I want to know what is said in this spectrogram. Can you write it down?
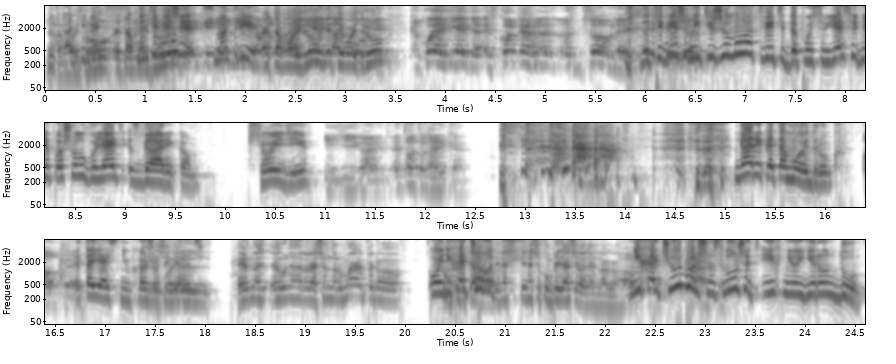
Ну, Это а мой тебе- друг, это ну, мой тебе друг. же- смотри. Это мой друг, это мой друг. Какой agenda? Сколько э, sobre? Но тебе же не тяжело ответить, допустим, я сегодня пошел гулять с Гариком. Все, иди. Y Garika. Это otro Garika. Гарик это мой друг. Ok. Это я с ним хожу гулять. es, una, es una relación normal, pero. Ой, не хочу вот-. Не хочу больше слушать ихнюю ерунду.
